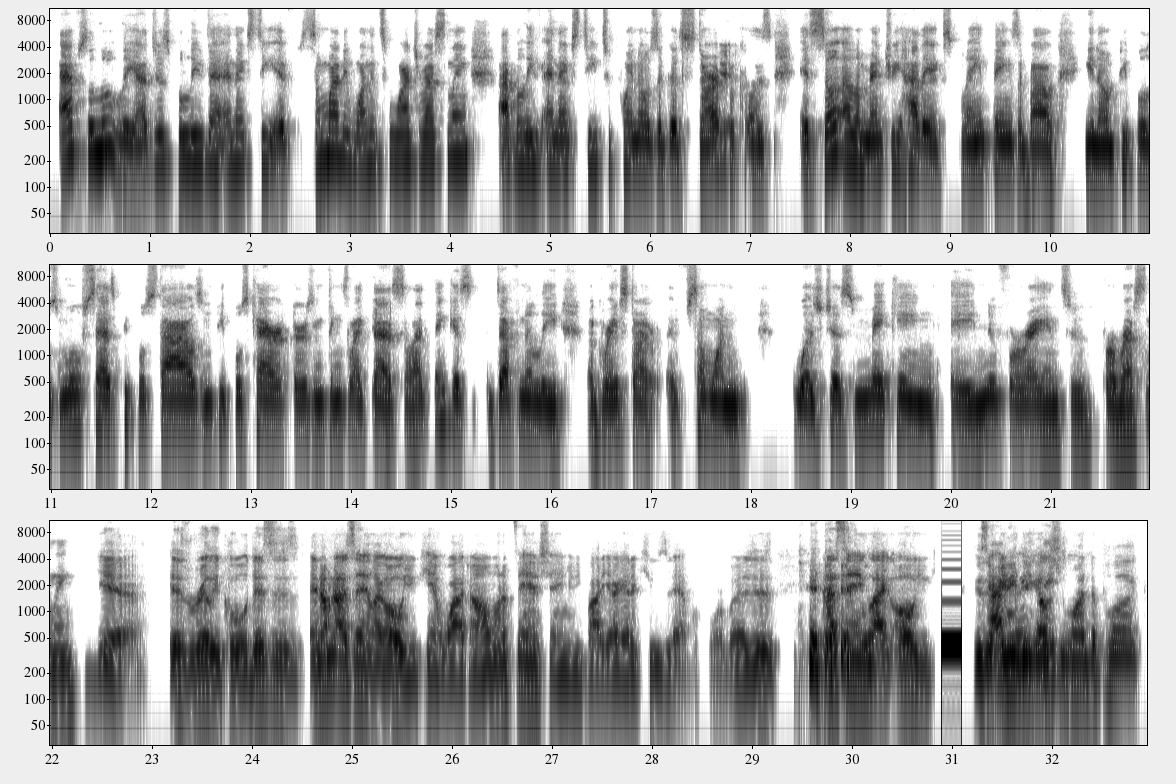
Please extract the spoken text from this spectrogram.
Absolutely. I just believe that NXT, if somebody wanted to watch wrestling, I believe NXT 2.0 is a good start Yeah. because it's so elementary how they explain things about, you know, people's movesets, people's styles, and people's characters and things like that. So I think it's definitely a great start if someone was just making a new foray into pro wrestling. Yeah, it's really cool. This is, and I'm not saying like, oh, you can't watch. I don't want to fan shame anybody. I got accused of that before, but it's just not saying like, oh, you. Is there I anything else you wanted to plug?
